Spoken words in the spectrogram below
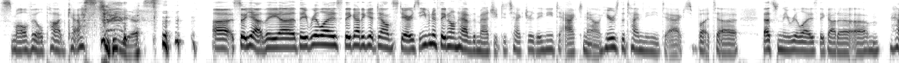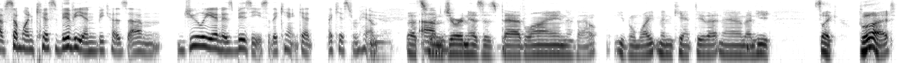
Smallville podcast. yes. Uh, so yeah, they uh, they realize they got to get downstairs. Even if they don't have the magic detector, they need to act now. Here's the time they need to act. But uh, that's when they realize they gotta um, have someone kiss Vivian because um, Julian is busy, so they can't get a kiss from him. Yeah, that's Um, when Jordan has his bad line about even white men can't do that now. And then he, he's like, but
